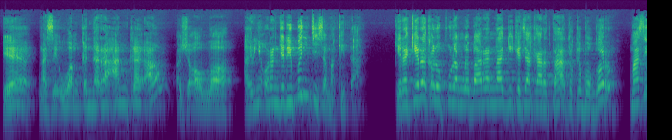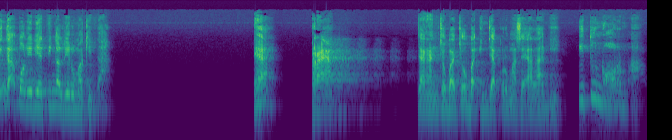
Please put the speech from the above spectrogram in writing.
Ya, ngasih uang kendaraan ke, oh, masya Allah. Akhirnya orang jadi benci sama kita. Kira-kira kalau pulang lebaran lagi ke Jakarta atau ke Bogor, masih nggak boleh dia tinggal di rumah kita? Ya, pret. Jangan coba-coba injak rumah saya lagi. Itu normal.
